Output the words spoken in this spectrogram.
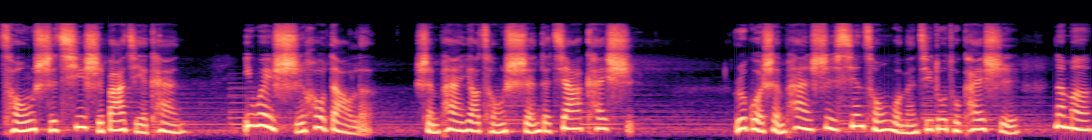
从十七、十八节看，因为时候到了。审判要从神的家开始。如果审判是先从我们基督徒开始，那么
